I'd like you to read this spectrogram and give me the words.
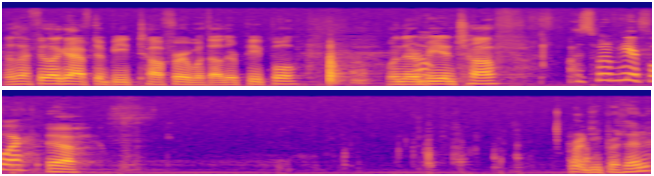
because I feel like I have to be tougher with other people when they're Oh. being tough. That's what I'm here for. Yeah. Right, deep breath in.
